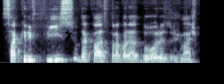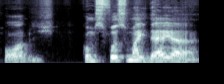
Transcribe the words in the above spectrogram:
sacrifício da classe trabalhadora, dos mais pobres, como se fosse uma ideia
